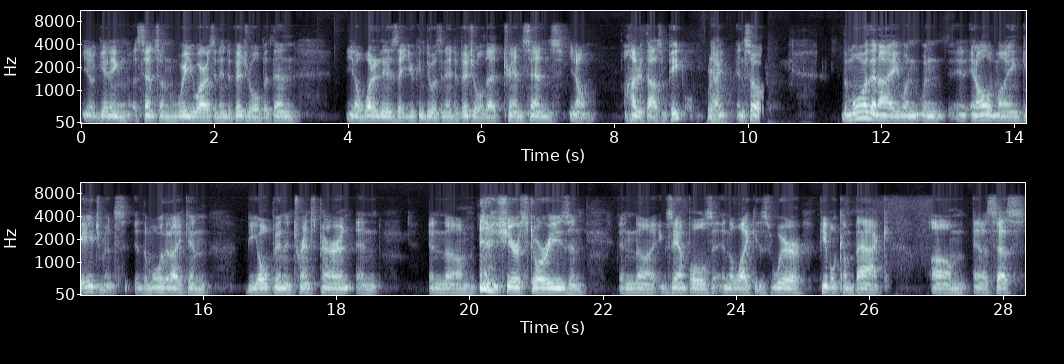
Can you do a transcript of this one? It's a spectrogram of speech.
you know getting a sense on where you are as an individual, but then you know what it is that you can do as an individual that transcends you know 100,000 people right yeah. and so the more that I when when in, in, all of my engagements the more that I can be open and transparent and and um, share stories and and uh, examples and the like is where people come back um, and assess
